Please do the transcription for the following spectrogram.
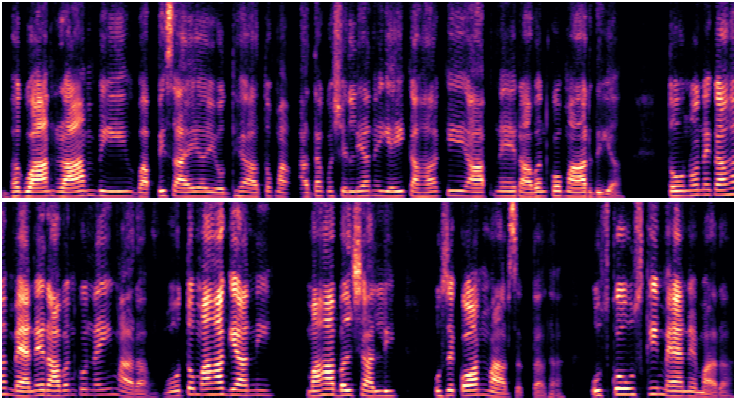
भगवान राम भी वापस आए अयोध्या तो माता कुशल्या ने यही कहा कि आपने रावण को मार दिया। तो उन्होंने कहा, मैंने रावण को नहीं मारा, वो तो महाज्ञानी, महाबलशाली, उसे कौन मार सकता था? उसको उसकी मैंने मारा।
